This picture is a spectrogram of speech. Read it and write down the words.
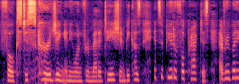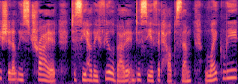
folks discouraging anyone from meditation because it's a beautiful practice. Everybody should at least try it to see how they feel about it and to see if it helps them. Likely,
